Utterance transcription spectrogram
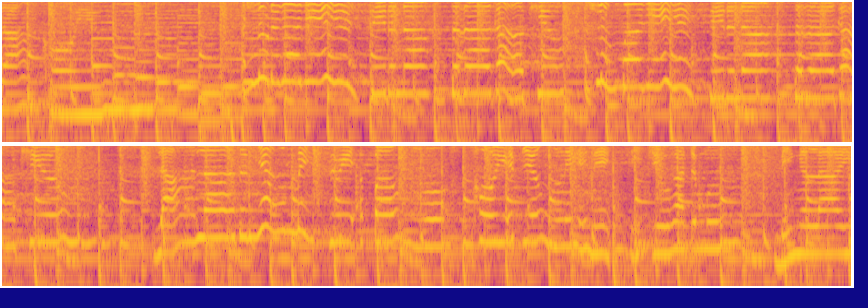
တင်စားခေါ်ယူအလူတကာကြီးစေတနာတရာကဖြူအလူမကြီးစေတနာတရာကဖြူလာလာသမျှမိတ်ဆွေအပေါင်းကိုဖော်ရွေပြုံးလေးနဲ့စီကျူကတမှုမင်္ဂလာယူမင်္ဂလာ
